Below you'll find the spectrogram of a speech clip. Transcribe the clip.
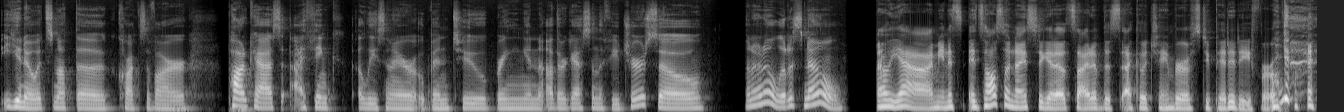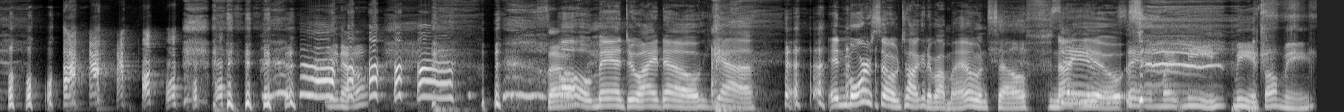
you know, it's not the crux of our podcast, I think Elyse and I are open to bringing in other guests in the future. So I don't know. Let us know. Oh yeah, I mean it's it's also nice to get outside of this echo chamber of stupidity for a while. you know? so Oh man, do I know? Yeah. and more so, I'm talking about my own self, not Same, you. Same, like me. Me, it's all me.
